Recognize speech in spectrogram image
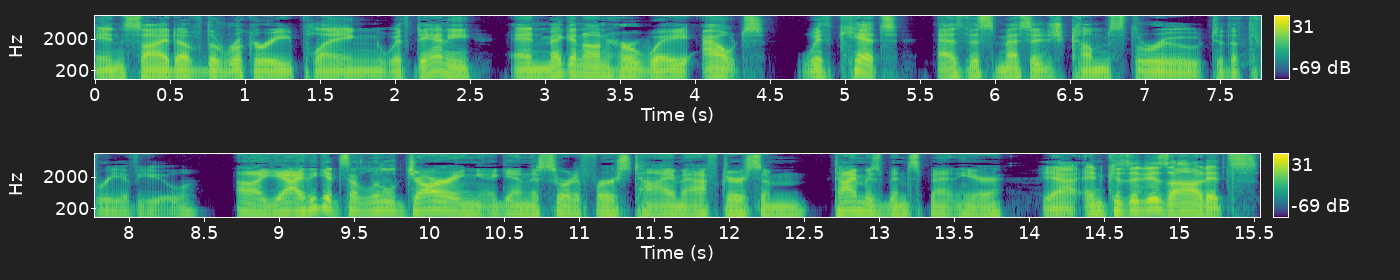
inside of the rookery playing with Danny, and Megan on her way out with Kit as this message comes through to the three of you. Uh, yeah, I think it's a little jarring again, this sort of first time after some time has been spent here. Yeah, and because it is odd, it's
